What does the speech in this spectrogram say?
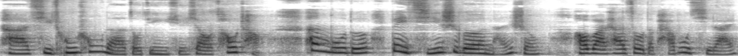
他气冲冲地走进学校操场，恨不得贝奇是个男生，好把他揍得爬不起来。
